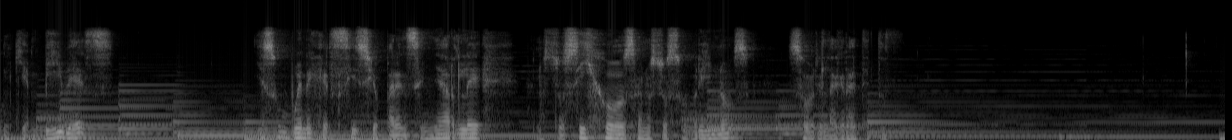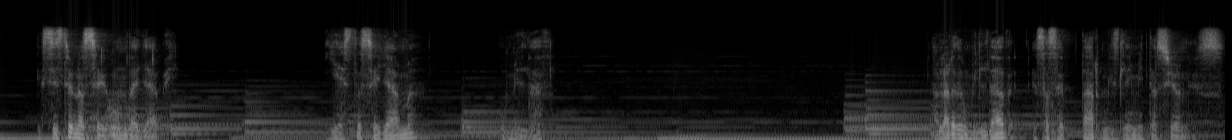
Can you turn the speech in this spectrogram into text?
con quien vives. Y es un buen ejercicio para enseñarle a nuestros hijos, a nuestros sobrinos, sobre la gratitud. Existe una segunda llave y esta se llama humildad. Hablar de humildad es aceptar mis limitaciones.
